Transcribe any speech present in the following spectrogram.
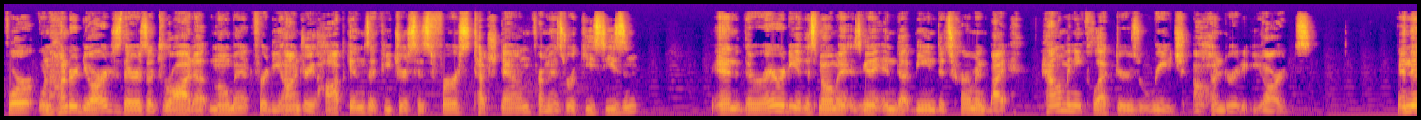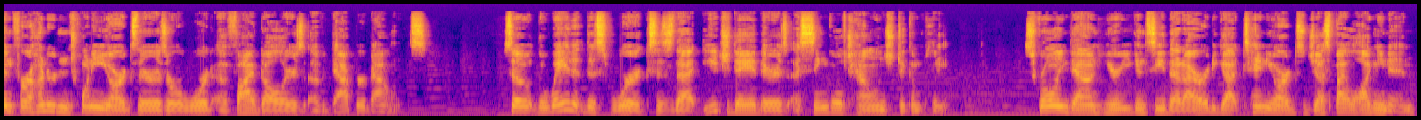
For 100 yards, there is a draw it up moment for DeAndre Hopkins that features his first touchdown from his rookie season. And the rarity of this moment is going to end up being determined by how many collectors reach 100 yards. And then for 120 yards, there is a reward of $5 of Dapper Balance. So the way that this works is that each day there is a single challenge to complete. Scrolling down here, you can see that I already got 10 yards just by logging in,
